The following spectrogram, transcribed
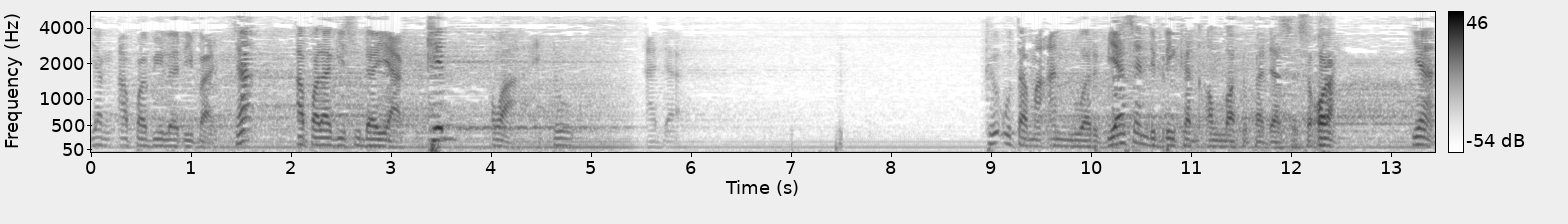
yang apabila dibaca apalagi sudah yakin wah itu ada keutamaan luar biasa yang diberikan Allah kepada seseorang. Ya.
